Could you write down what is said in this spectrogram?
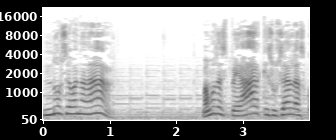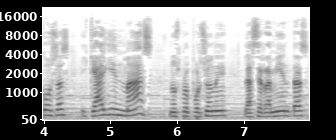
no se van a dar. Vamos a esperar que sucedan las cosas y que alguien más nos proporcione las herramientas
